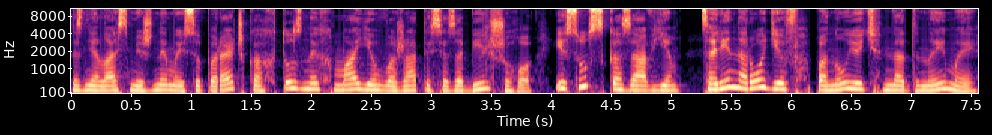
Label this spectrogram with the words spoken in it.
Знялась між ними й суперечка, хто з них має вважатися за більшого. Ісус сказав їм: царі народів панують над ними.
